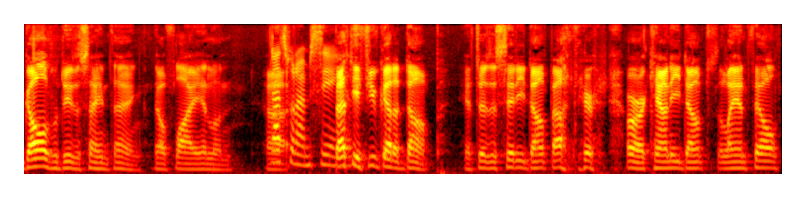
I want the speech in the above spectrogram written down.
gulls will do the same thing. They'll fly inland. That's uh, what I'm seeing. Betsy, if you've got a dump, if there's a city dump out there or a county dump, a landfill,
